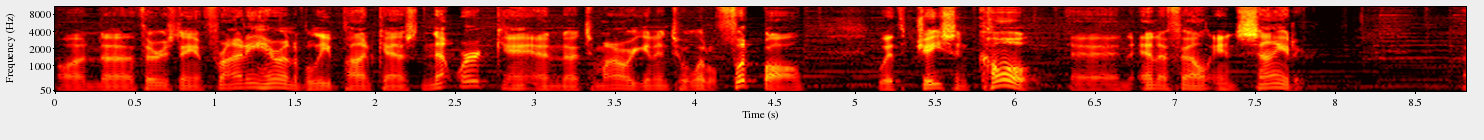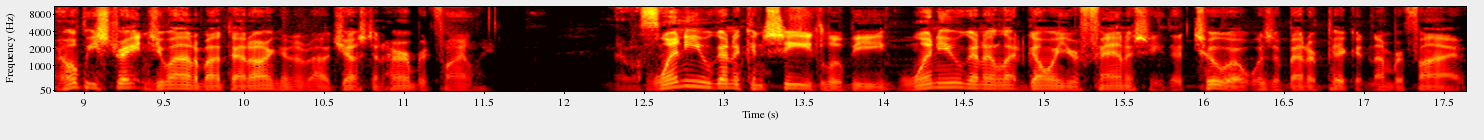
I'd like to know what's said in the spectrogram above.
on uh, Thursday and Friday here on the Believe Podcast Network. And uh, tomorrow we get into a little football with Jason Cole, an NFL insider. I hope he straightens you out about that argument about Justin Herbert finally. When are you going to concede, Luby? When are you going to let go of your fantasy that Tua was a better pick at number five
